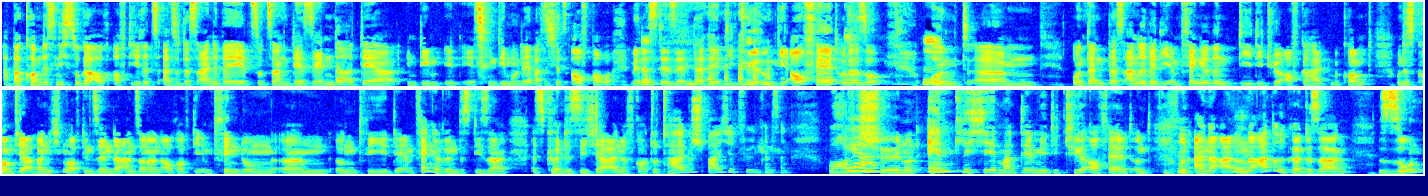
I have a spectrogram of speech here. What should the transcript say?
Aber kommt es nicht sogar auch auf die Ritz? Also das eine wäre jetzt sozusagen der Sender, der in dem, in, in dem Modell, was ich jetzt aufbaue, wäre das der Sender, der die Tür irgendwie aufhält oder so. Hm. Und, ähm, und dann das andere wäre die Empfängerin, die die Tür aufgehalten bekommt. Und es kommt ja aber nicht nur auf den Sender an, sondern auch auf die Empfindung ähm, irgendwie der Empfängerin, dass dieser, es könnte sich ja eine Frau total gespeichert fühlen, könnte sagen, boah, wie ja. schön und endlich jemand, der mir die Tür aufhält und, und eine, eine andere könnte sagen, so ein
